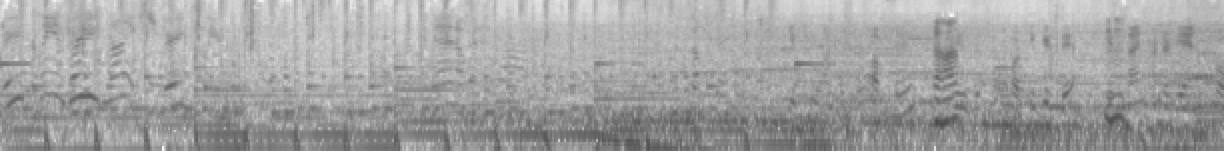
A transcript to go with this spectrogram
Very clean, very nice, very clear. Upstairs, Uh-huh. is for ticket there, is 900 yen for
